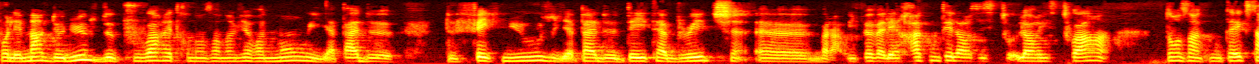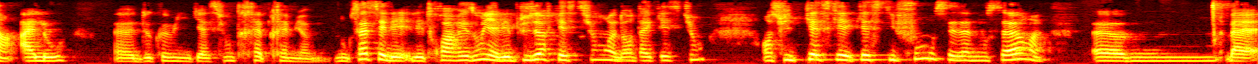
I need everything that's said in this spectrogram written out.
pour les marques de luxe de pouvoir être dans un environnement où il n'y a pas de, fake news, où il n'y a pas de data breach, euh, voilà, ils peuvent aller raconter leur histoire dans un contexte, un halo euh, de communication très premium. Donc ça, c'est les, trois raisons. Il y avait plusieurs questions euh, dans ta question. Ensuite, qu'est-ce qu'ils font ces annonceurs? Bah,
